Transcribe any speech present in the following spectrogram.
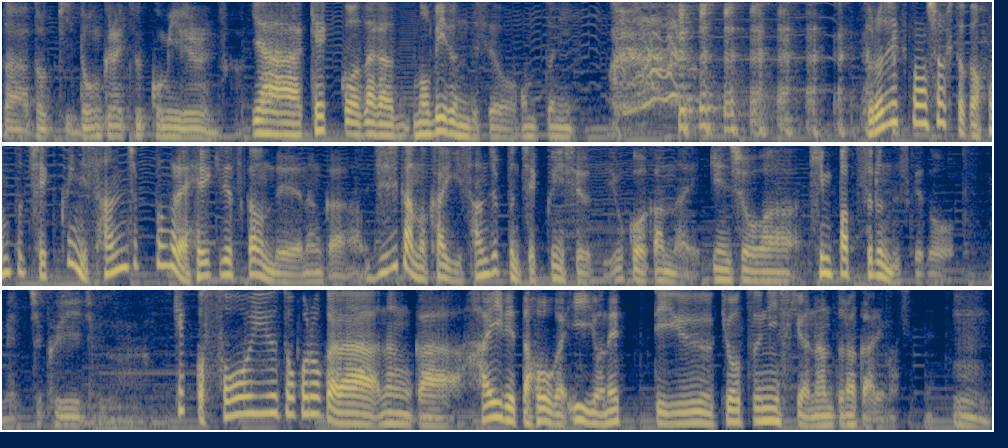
た時どんくらいツッコミ入れるんですか？いやー結構だから伸びるんですよ本当に プロジェクトの初期とか本当チェックインに30分ぐらい平気で使うんでなんか1時間の会議30分チェックインしてるってよくわかんない現象は頻発するんですけどめっちゃクリエイティブだな結構そういうところからなんか入れた方がいいよねっていう共通認識はなんとなくありますね。うん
